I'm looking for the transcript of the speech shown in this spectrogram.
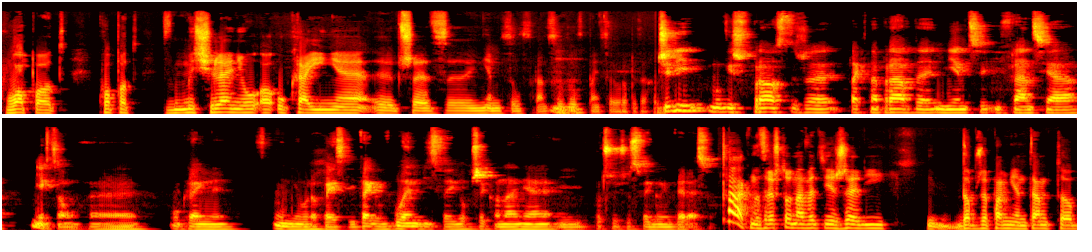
kłopot, kłopot w myśleniu o Ukrainie przez Niemców, Francuzów, mhm. państw Europy Zachodniej. Czyli mówisz wprost, że tak naprawdę Niemcy i Francja nie chcą e, Ukrainy Unii Europejskiej, tak w głębi swojego przekonania i poczuciu swojego interesu. Tak, no zresztą nawet jeżeli dobrze pamiętam, to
